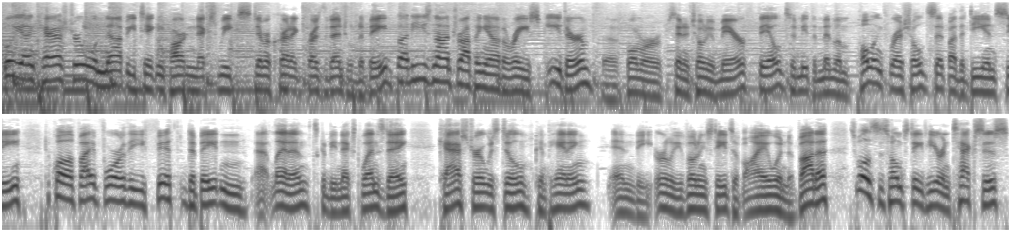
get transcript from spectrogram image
Julian Castro will not be taking part in next week's Democratic presidential debate, but he's not dropping out of the race either. The former San Antonio mayor failed to meet the minimum polling threshold set by the DNC to qualify for the fifth debate in Atlanta. It's going to be next Wednesday. Castro is still campaigning in the early voting states of Iowa and Nevada, as well as his home state here in Texas.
